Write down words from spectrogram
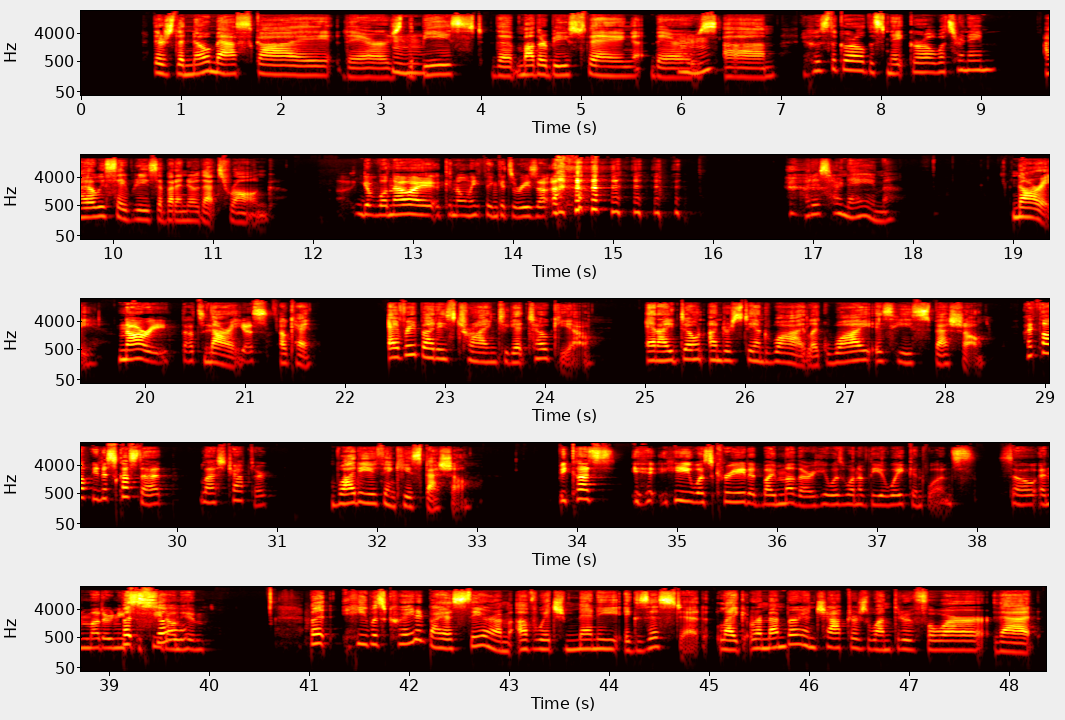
there's the no mask guy, there's mm-hmm. the beast, the mother beast thing, there's mm-hmm. um who's the girl, the snake girl, what's her name? I always say Riza, but I know that's wrong. Yeah, well now I can only think it's Riza. what is her name? Nari. Nari, that's it. Nari. Yes. Okay. Everybody's trying to get Tokio. And I don't understand why. Like, why is he special? I thought we discussed that last chapter. Why do you think he's special? Because he was created by Mother. He was one of the awakened ones. So, and Mother needs but to feed so, on him. But he was created by a serum of which many existed. Like, remember in chapters one through four that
